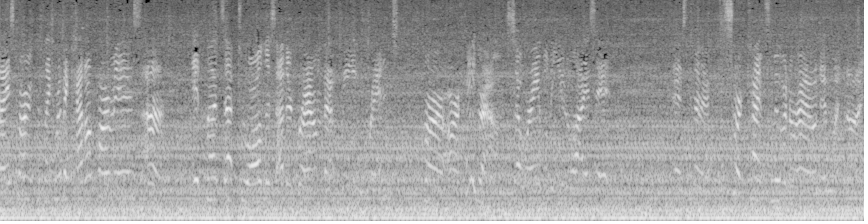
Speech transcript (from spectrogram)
nice part because like where the cattle farm is, um, it butts up to all this other ground that we rent for our, hay ground. So we're able to utilize it as kind of shortcuts moving around and whatnot.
